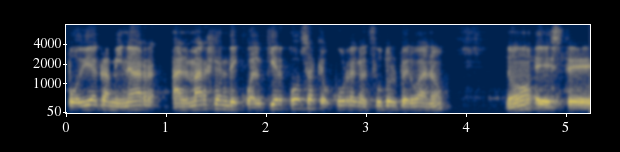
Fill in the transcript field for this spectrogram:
podía caminar al margen de cualquier cosa que ocurra en el fútbol peruano, ¿no? Este,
